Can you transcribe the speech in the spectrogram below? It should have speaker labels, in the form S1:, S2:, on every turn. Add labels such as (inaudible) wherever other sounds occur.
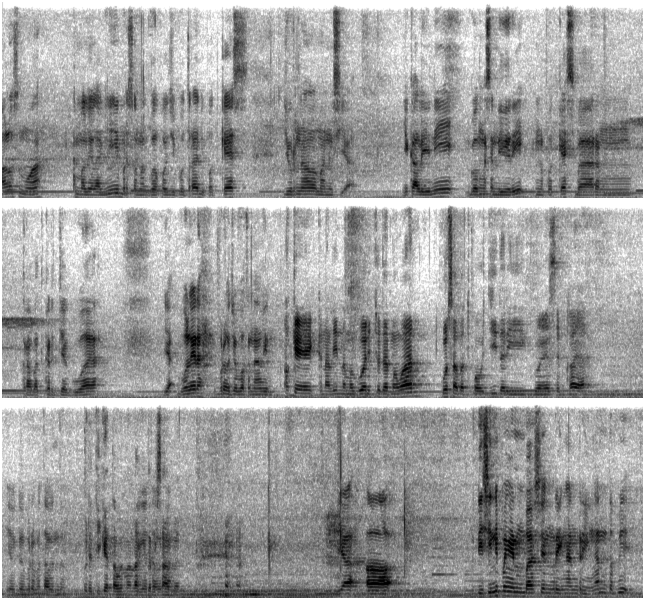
S1: Halo semua, kembali lagi bersama gua Fauzi Putra di podcast Jurnal Manusia. Ya kali ini gue nggak sendiri nge-podcast bareng kerabat kerja gua. Ya boleh dah bro coba kenalin.
S2: Oke, kenalin nama gue Rico Darmawan. Gue sahabat Fauji dari gue SMK ya.
S1: Ya udah berapa tahun tuh?
S2: Udah tiga tahunan lah kita bersahabat. (laughs)
S1: Ya eh, di sini pengen bahas yang ringan-ringan tapi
